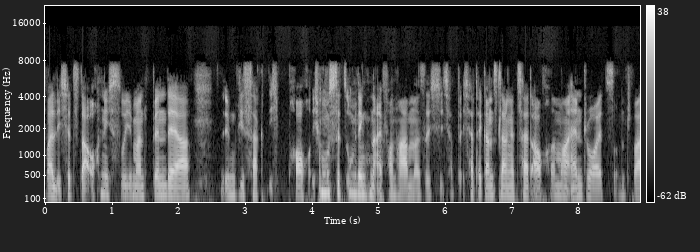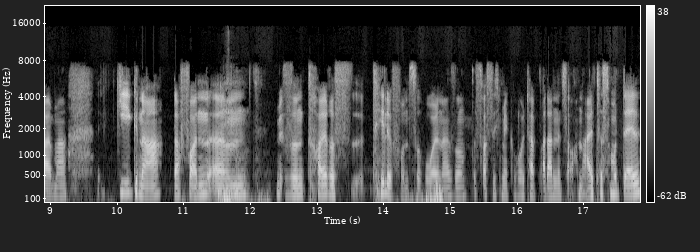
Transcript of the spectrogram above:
weil ich jetzt da auch nicht so jemand bin, der irgendwie sagt, ich brauche, ich muss jetzt unbedingt ein iPhone haben. Also ich, ich, hab, ich hatte ganz lange Zeit auch immer Androids und war immer Gegner davon, ähm, mir so ein teures Telefon zu holen. Also das, was ich mir geholt habe, war dann jetzt auch ein altes Modell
